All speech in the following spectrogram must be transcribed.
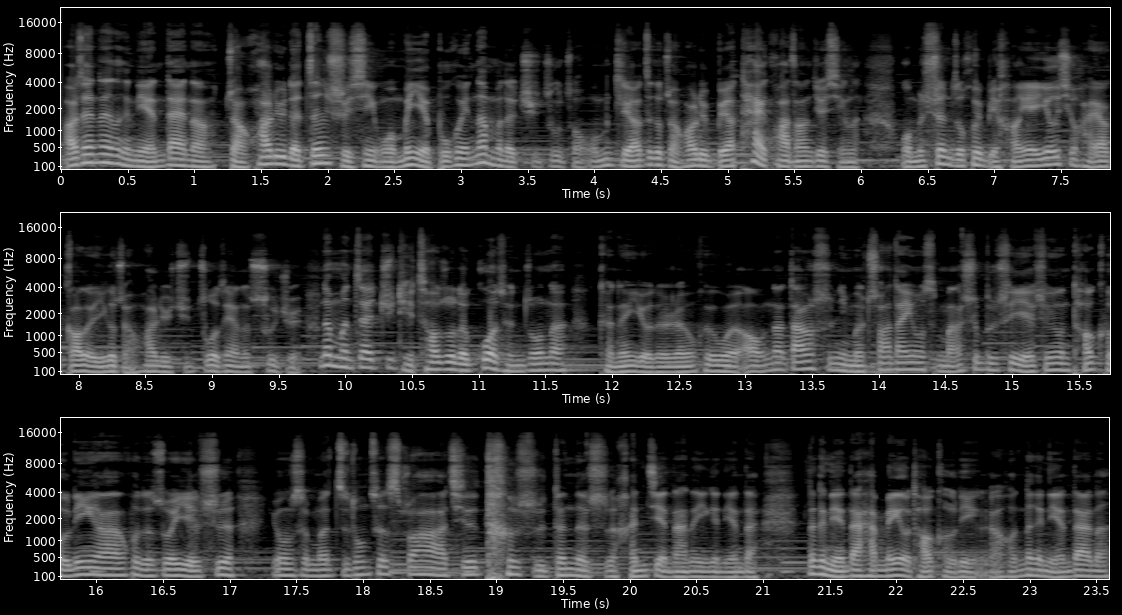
而在那个年代呢，转化率的真实性，我们也不会那么的去注重，我们只要这个转化率不要太夸张就行了。我们甚至会比行业优秀还要高的一个转化率去做这样的数据。那么在具体操作的过程中呢，可能有的人会问哦，那当时你们刷单用什么？是不是也是用淘口令啊，或者说也是用什么直通车刷啊？其实当时真的是很简单的一个年代。那个年代还没有淘口令，然后那个年代呢，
